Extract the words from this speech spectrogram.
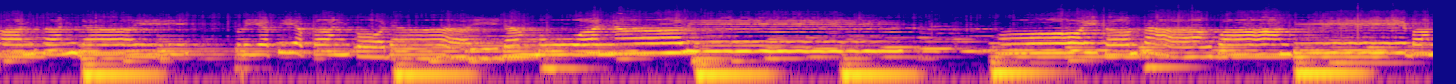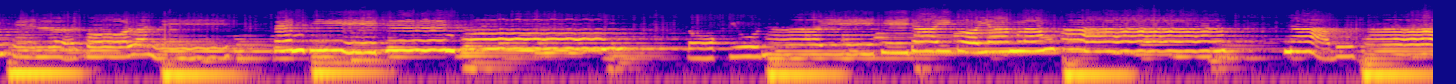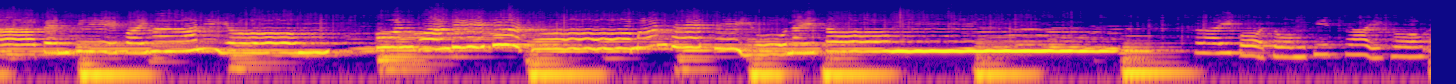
ผ่านทันใด เปรียบเทียบกันก็ได้ ดังมวนาลี Thương!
